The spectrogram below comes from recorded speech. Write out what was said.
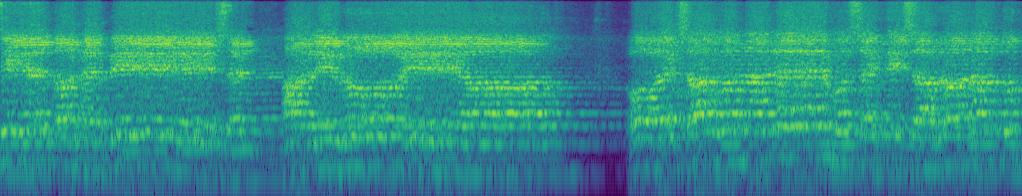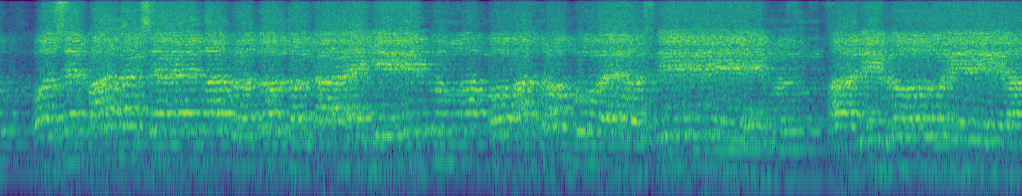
Ησίε τον επίσεν, Αλληλούια. Ο εξάγων ανέμους εκ της του, αυτού, ως επάταξε τα πρωτότοκα Αιγύπτου, από ανθρώπου έως τίμους, Αλληλούια.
